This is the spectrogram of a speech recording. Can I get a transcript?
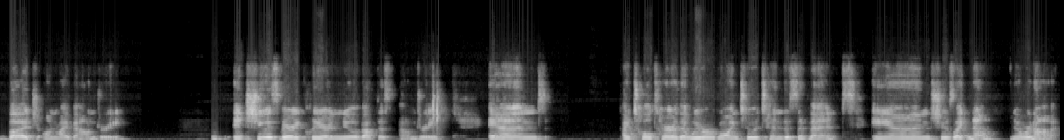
budge on my boundary. And she was very clear and knew about this boundary. And I told her that we were going to attend this event. And she was like, no, no, we're not.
